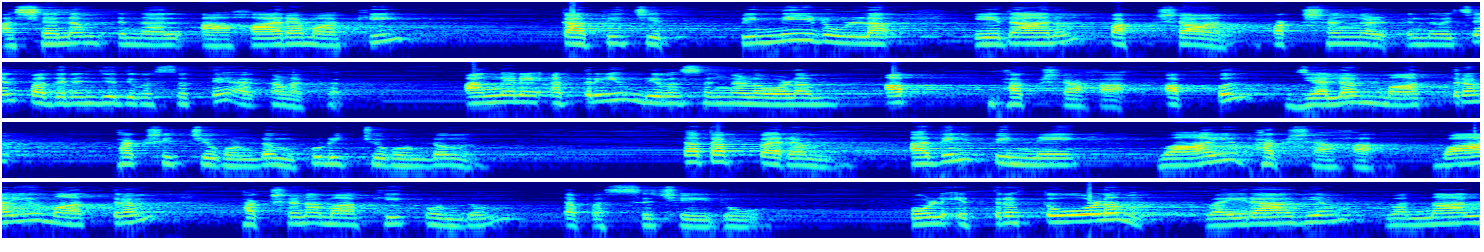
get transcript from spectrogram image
അശനം എന്നാൽ ആഹാരമാക്കി കത്തിച്ച് പിന്നീടുള്ള ഏതാനും പക്ഷാൻ പക്ഷങ്ങൾ എന്ന് വെച്ചാൽ പതിനഞ്ച് ദിവസത്തെ ആ കണക്ക്. അങ്ങനെ അത്രയും ദിവസങ്ങളോളം അപ് ഭക്ഷ അപ്പ് ജലം മാത്രം ഭക്ഷിച്ചുകൊണ്ടും കുടിച്ചുകൊണ്ടും. തതപ്പരം അതിൽ പിന്നെ വായുഭക്ഷ വായു മാത്രം ഭക്ഷണമാക്കിക്കൊണ്ടും തപസ് ചെയ്തു. അപ്പോൾ എത്രത്തോളം വൈരാഗ്യം വന്നാൽ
